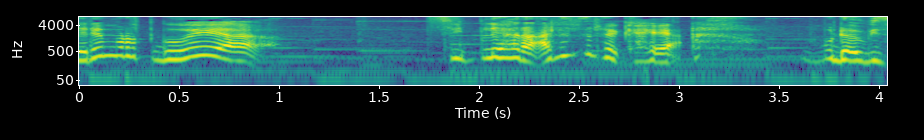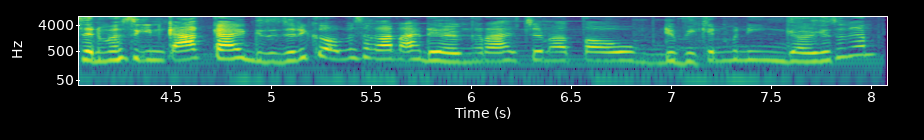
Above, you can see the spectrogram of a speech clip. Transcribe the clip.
Jadi menurut gue ya si peliharaan itu udah kayak udah bisa dimasukin kakak gitu. Jadi kalau misalkan ada yang ngeracun atau dibikin meninggal gitu kan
